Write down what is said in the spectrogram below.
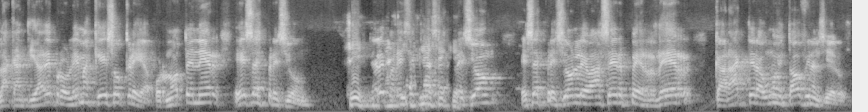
la cantidad de problemas que eso crea por no tener esa expresión. Sí, ¿Qué le parece que esa expresión, esa expresión le va a hacer perder carácter a unos estados financieros?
